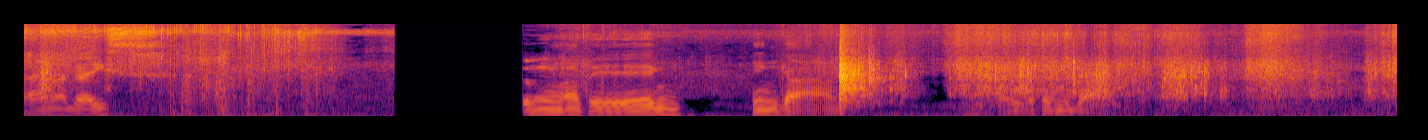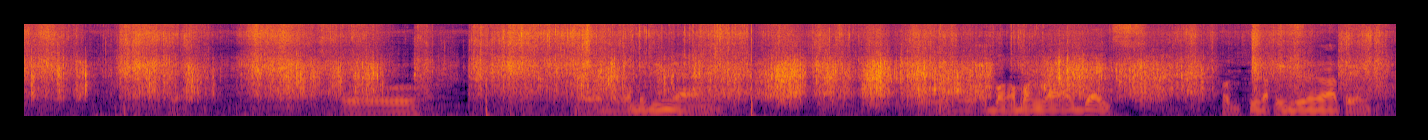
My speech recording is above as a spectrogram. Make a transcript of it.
Ayan na guys. Ito na yung ating hinggan. Pakita sa inyo guys. So, na kami din yan. So, abang-abang yan guys. Pag pinakilo na natin.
